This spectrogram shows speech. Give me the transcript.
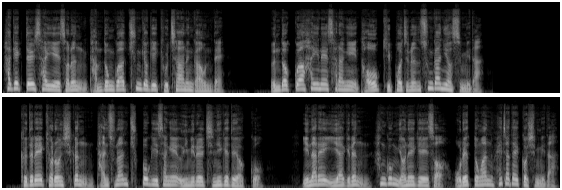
하객들 사이에서는 감동과 충격이 교차하는 가운데 은덕과 하인의 사랑이 더욱 깊어지는 순간이었습니다. 그들의 결혼식은 단순한 축복 이상의 의미를 지니게 되었고 이날의 이야기는 한국 연예계에서 오랫동안 회자될 것입니다.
